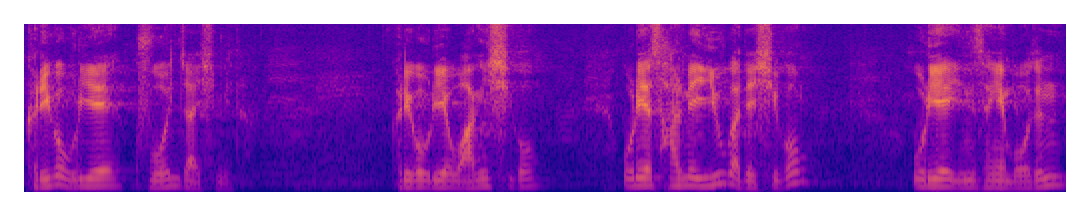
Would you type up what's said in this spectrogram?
그리고 우리의 구원자이십니다. 그리고 우리의 왕이시고 우리의 삶의 이유가 되시고 우리의 인생의 모든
